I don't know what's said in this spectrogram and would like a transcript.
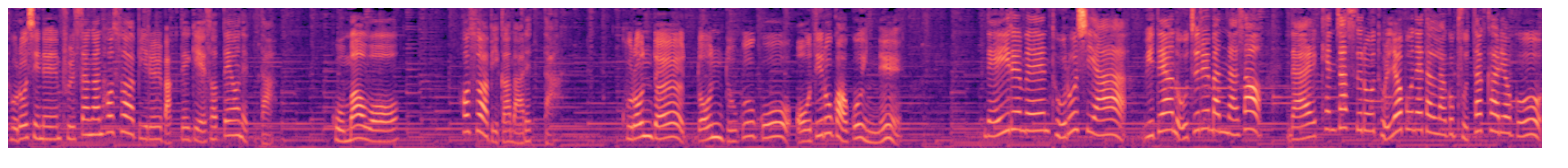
도로시는 불쌍한 허수아비를 막대기에서 떼어냈다. 고마워. 허수아비가 말했다. 그런데 넌 누구고 어디로 가고 있니? 내 이름은 도로시야. 위대한 오즈를 만나서 날 캔자스로 돌려보내달라고 부탁하려고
